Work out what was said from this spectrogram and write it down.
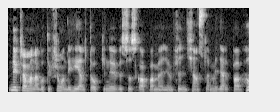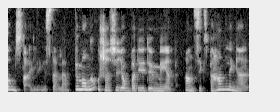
nu tror jag man har gått ifrån det helt och nu så skapar man ju en fin känsla med hjälp av homestyling istället. För många år sedan så jobbade ju du med ansiktsbehandlingar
